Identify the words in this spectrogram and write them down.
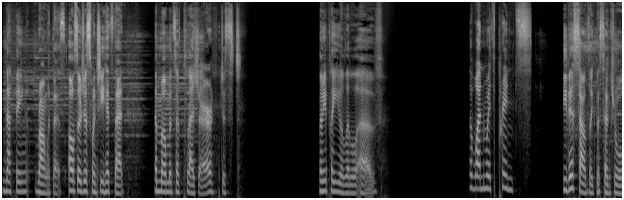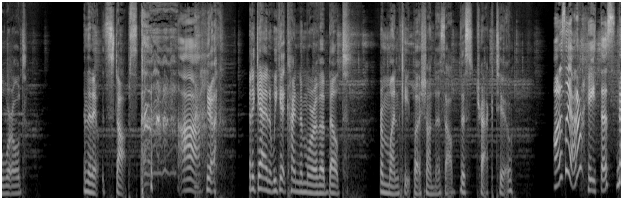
Nothing wrong with this. Also, just when she hits that, the moments of pleasure, just let me play you a little of. The one with Prince. See, this sounds like the sensual world. And then it stops. Ah. yeah. But again, we get kind of more of a belt from one Kate Bush on this album, this track too. Honestly, I don't hate this. No,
